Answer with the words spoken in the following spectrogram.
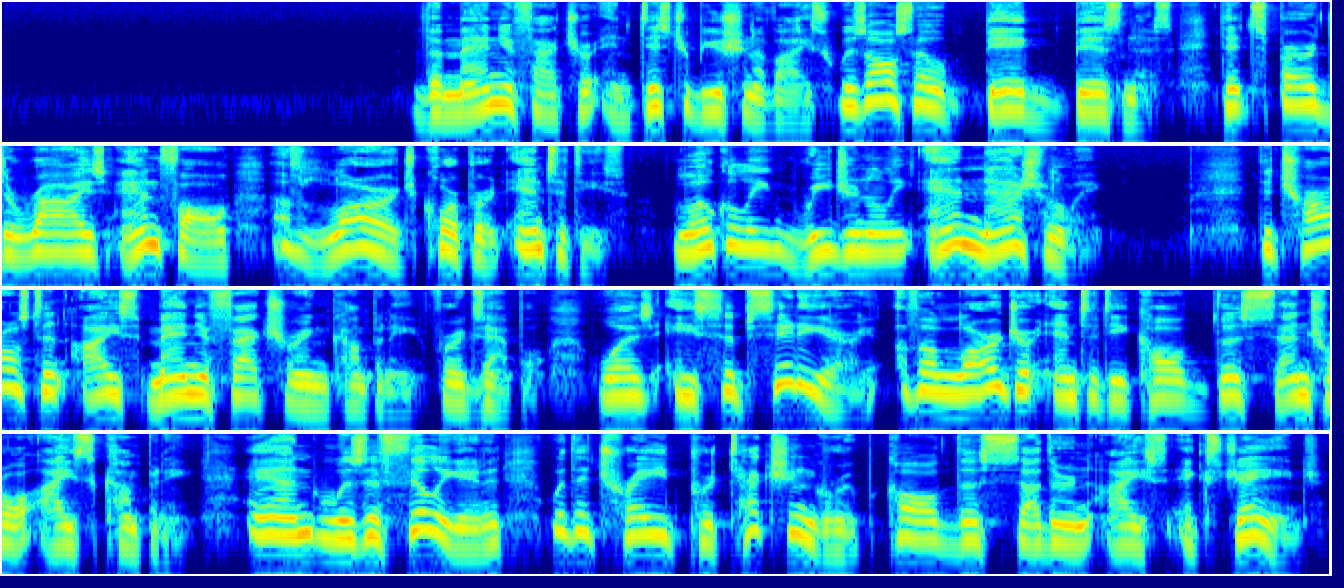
The manufacture and distribution of ice was also big business that spurred the rise and fall of large corporate entities, locally, regionally, and nationally. The Charleston Ice Manufacturing Company, for example, was a subsidiary of a larger entity called the Central Ice Company and was affiliated with a trade protection group called the Southern Ice Exchange.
